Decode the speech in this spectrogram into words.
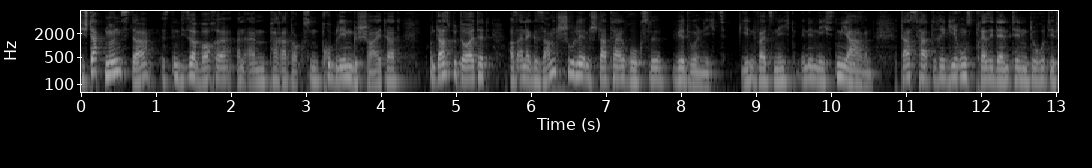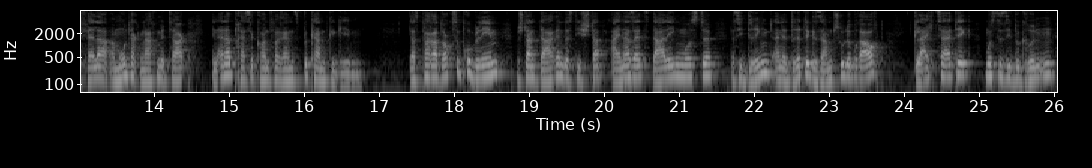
Die Stadt Münster ist in dieser Woche an einem paradoxen Problem gescheitert und das bedeutet, aus einer Gesamtschule im Stadtteil Roxel wird wohl nichts. Jedenfalls nicht in den nächsten Jahren. Das hat Regierungspräsidentin Dorothee Feller am Montagnachmittag in einer Pressekonferenz bekannt gegeben. Das paradoxe Problem bestand darin, dass die Stadt einerseits darlegen musste, dass sie dringend eine dritte Gesamtschule braucht, gleichzeitig musste sie begründen,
